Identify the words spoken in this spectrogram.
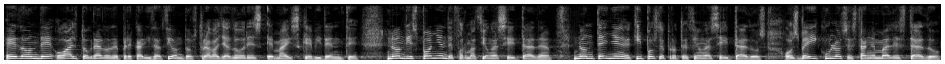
e donde o alto grado de precarización dos traballadores é máis que evidente. Non dispoñen de formación axeitada. Non teñen equipos de protección axeitados. Os vehículos están en mal estado.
